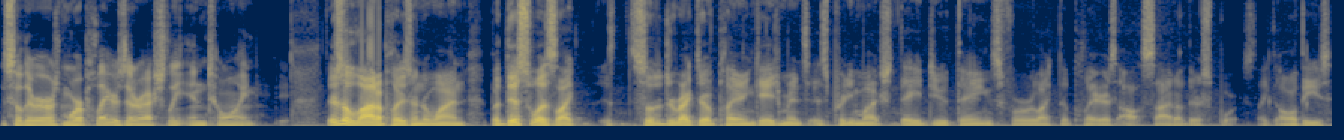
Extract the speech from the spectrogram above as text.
So there are more players that are actually in Twine. There's a lot of players under wine, but this was like so the director of player engagements is pretty much they do things for like the players outside of their sports. Like all these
